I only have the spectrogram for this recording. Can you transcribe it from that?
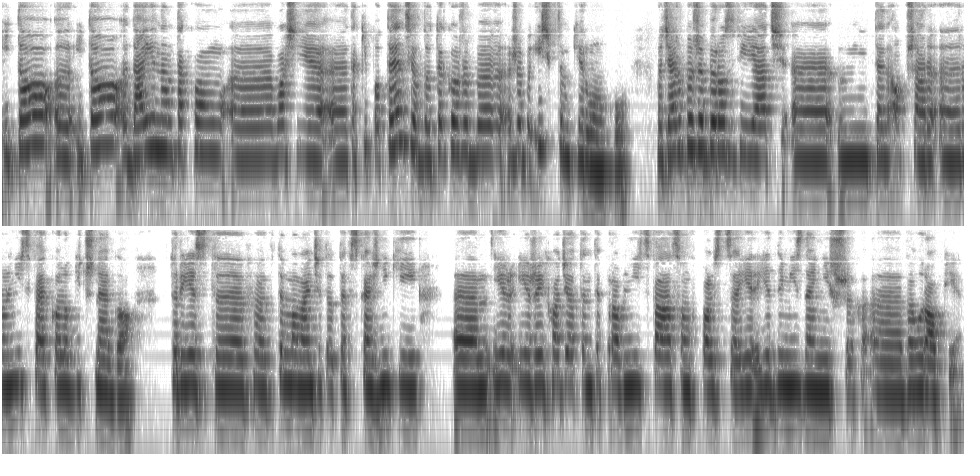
I to, I to daje nam taką właśnie taki potencjał do tego, żeby, żeby iść w tym kierunku. chociażby żeby rozwijać ten obszar rolnictwa ekologicznego, który jest w, tym momencie, to te wskaźniki, jeżeli chodzi o ten typ rolnictwa, są w Polsce jednymi z najniższych w Europie.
